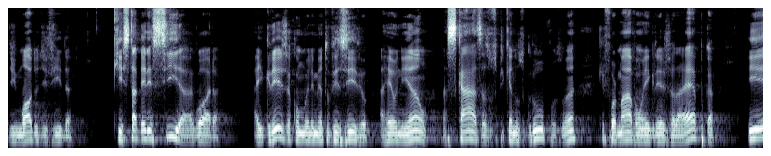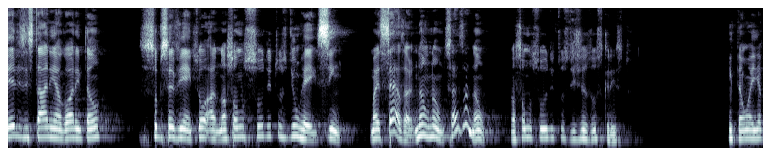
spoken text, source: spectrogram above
de modo de vida, que estabelecia agora a igreja como elemento visível, a reunião nas casas, os pequenos grupos é? que formavam a igreja da época, e eles estarem agora então subservientes. Ah, nós somos súditos de um rei, sim, mas César? Não, não, César não. Nós somos súditos de Jesus Cristo. Então aí a,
